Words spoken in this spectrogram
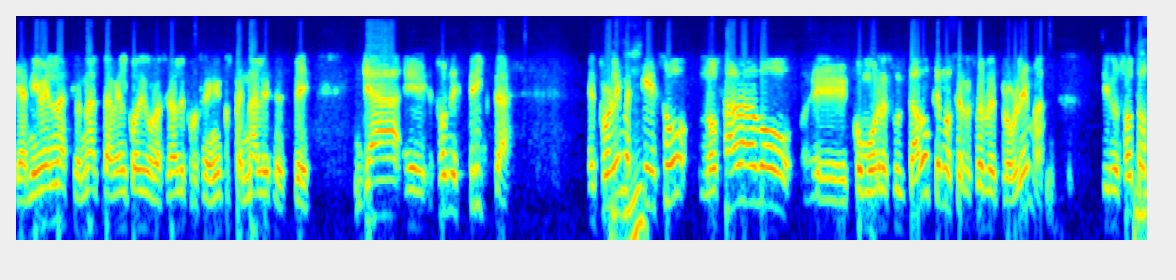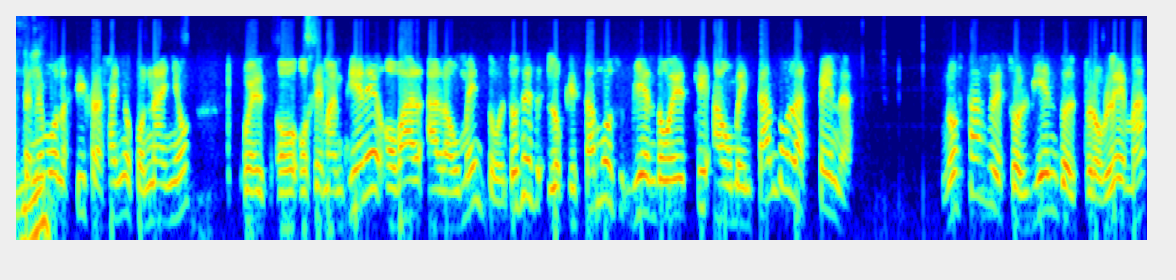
y a nivel nacional también el Código Nacional de Procedimientos Penales este ya eh, son estrictas. El problema es que eso nos ha dado eh, como resultado que no se resuelve el problema. Si nosotros tenemos las cifras año con año, pues o, se mantiene o va al aumento. Entonces, lo que estamos viendo es que aumentando las penas no estás resolviendo el problema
